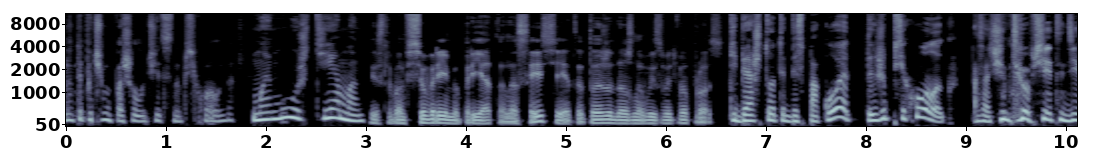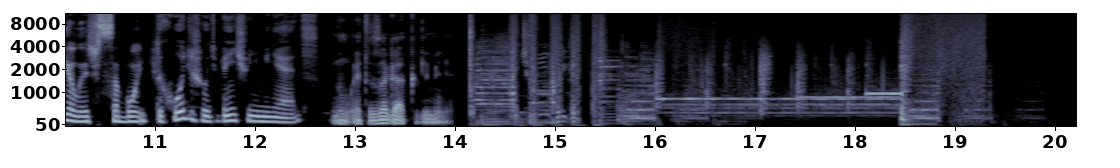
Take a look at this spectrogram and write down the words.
Ну ты почему пошел учиться на психолога? Мой муж демон. Если вам все время приятно на сессии, это тоже должно вызвать вопрос. Тебя что-то беспокоит? Ты же психолог. А зачем ты вообще это делаешь с собой? Ты ходишь, и у тебя ничего не меняется. Ну, это загадка для меня.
